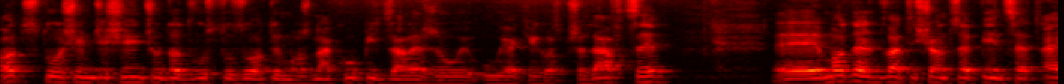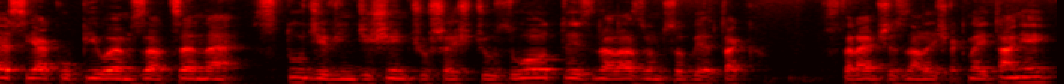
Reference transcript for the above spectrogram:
od 180 do 200 zł można kupić, zależy u, u jakiego sprzedawcy. E, Model 2500S ja kupiłem za cenę 196 zł. Znalazłem sobie tak, starałem się znaleźć jak najtaniej.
